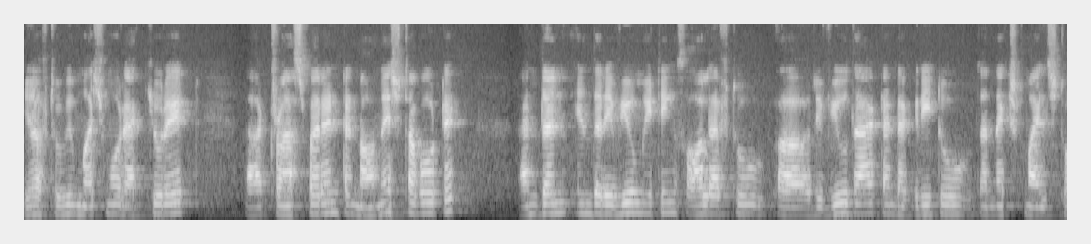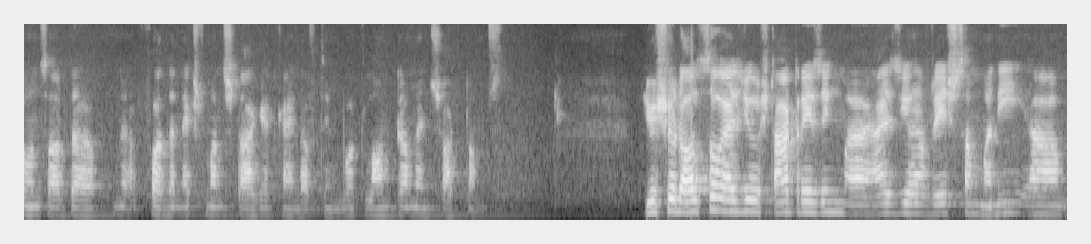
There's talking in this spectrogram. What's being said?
you have to be much more accurate, uh, transparent and honest about it. And then in the review meetings, all have to uh, review that and agree to the next milestones or the uh, for the next month's target kind of thing, both long term and short terms. You should also, as you start raising, uh, as you have raised some money, um,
